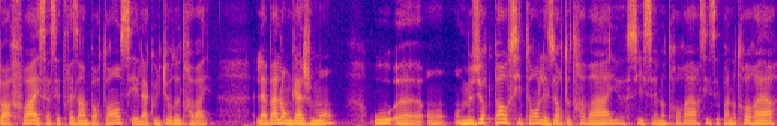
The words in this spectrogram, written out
parfois, et ça c'est très important, c'est la culture de travail. Là-bas, l'engagement où euh, on ne mesure pas aussitôt les heures de travail, si c'est notre horaire, si c'est pas notre horaire,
